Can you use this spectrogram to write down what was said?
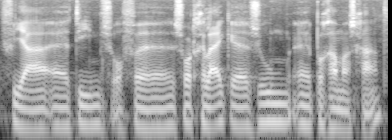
via Teams of soortgelijke Zoom-programma's gaat.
